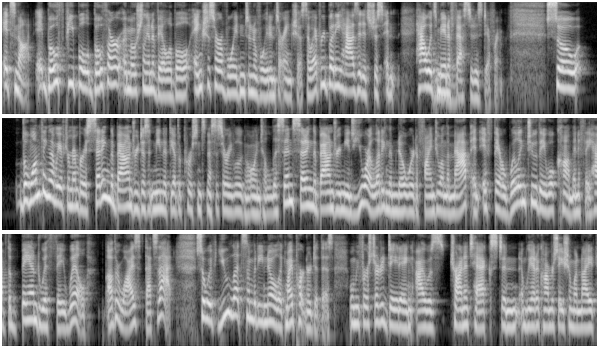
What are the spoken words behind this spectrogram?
It's not. It- both people both are emotionally unavailable. Anxious are avoidant and avoidants are anxious. So everybody has it. It's just and how it's mm-hmm. manifested is different. So the one thing that we have to remember is setting the boundary doesn't mean that the other person's necessarily going to listen. Setting the boundary means you are letting them know where to find you on the map. And if they're willing to, they will come. And if they have the bandwidth, they will. Otherwise, that's that. So if you let somebody know, like my partner did this when we first started dating, I was trying to text and, and we had a conversation one night,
